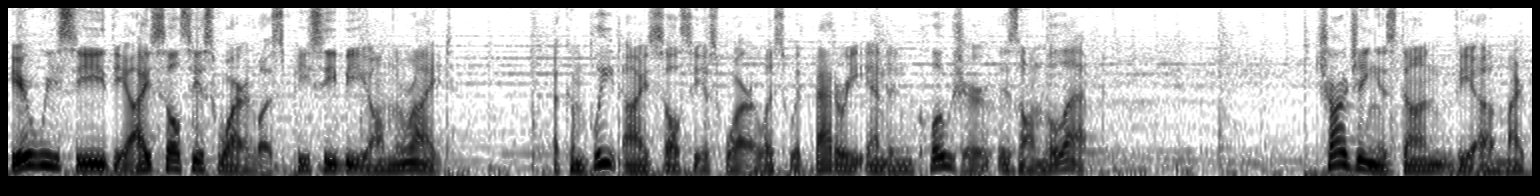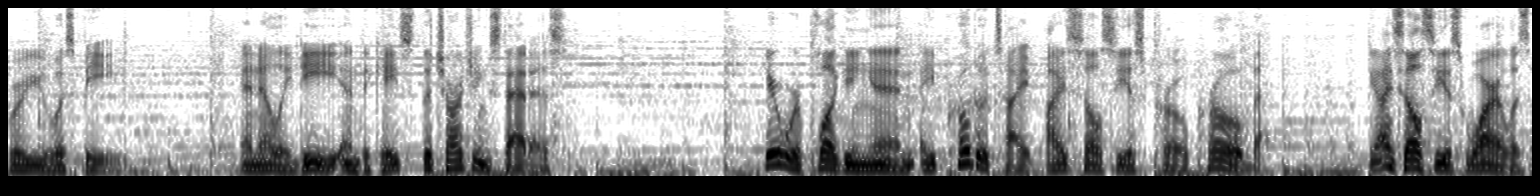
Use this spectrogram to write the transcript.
Here we see the iCelsius Wireless PCB on the right. A complete iCelsius Wireless with battery and enclosure is on the left. Charging is done via a micro USB. An LED indicates the charging status. Here we're plugging in a prototype iCelsius Pro probe. The iCelsius Wireless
